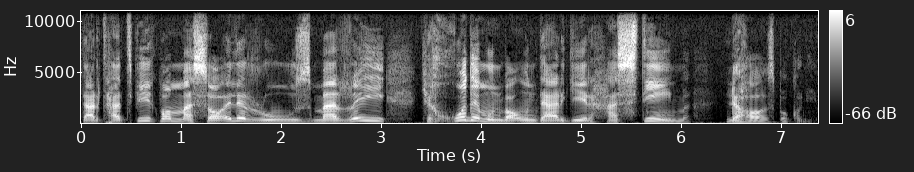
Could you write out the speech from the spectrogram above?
در تطبیق با مسائل روزمره‌ای که خودمون با اون درگیر هستیم لحاظ بکنیم.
